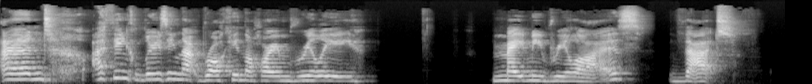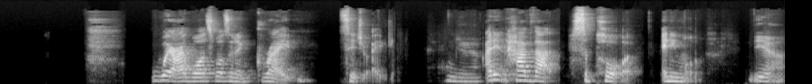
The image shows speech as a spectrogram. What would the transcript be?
And I think losing that rock in the home really made me realize that where I was wasn't a great situation. Yeah. I didn't have that support anymore. Yeah.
